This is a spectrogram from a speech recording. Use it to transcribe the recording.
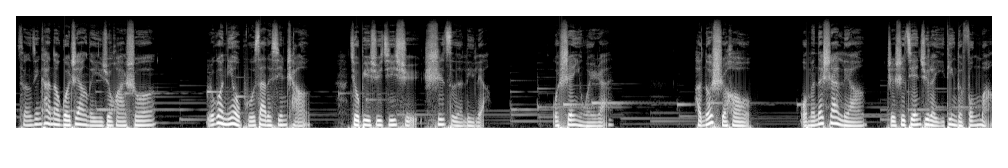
曾经看到过这样的一句话说：“如果你有菩萨的心肠，就必须积蓄狮子的力量。”我深以为然。很多时候，我们的善良只是兼具了一定的锋芒，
